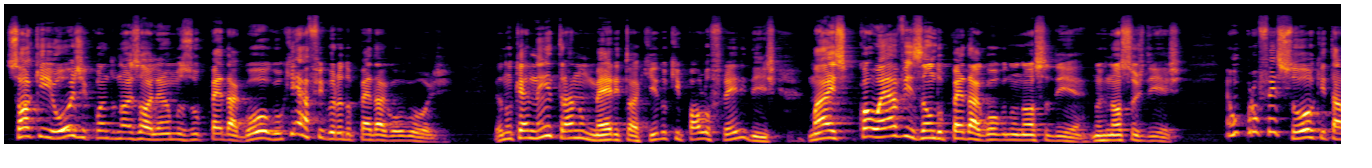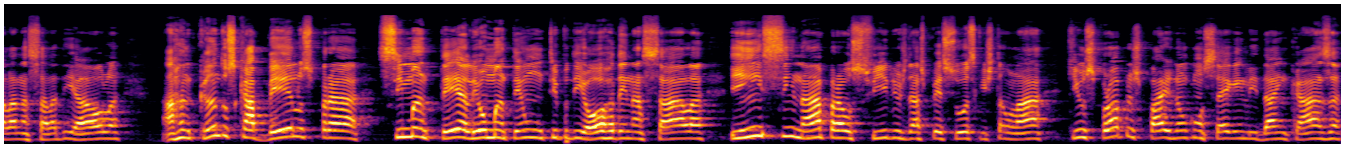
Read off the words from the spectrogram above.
Só que hoje, quando nós olhamos o pedagogo, o que é a figura do pedagogo hoje? Eu não quero nem entrar no mérito aqui do que Paulo Freire diz, mas qual é a visão do pedagogo no nosso dia, nos nossos dias? É um professor que está lá na sala de aula, arrancando os cabelos para se manter ali ou manter um tipo de ordem na sala e ensinar para os filhos das pessoas que estão lá que os próprios pais não conseguem lidar em casa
